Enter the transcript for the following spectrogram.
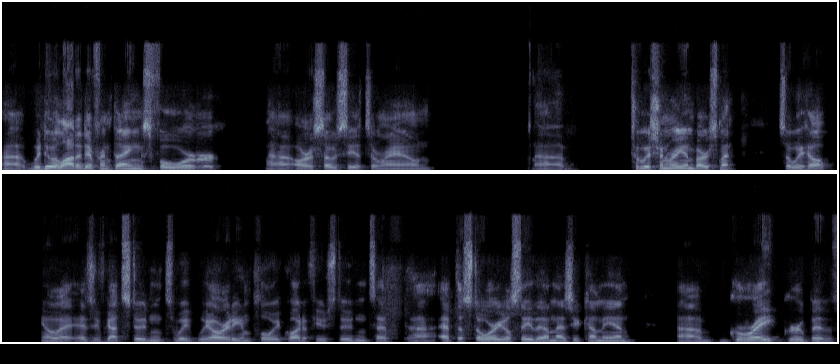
Uh, we do a lot of different things for uh, our associates around uh, tuition reimbursement. So we help, you know, as you've got students, we, we already employ quite a few students at, uh, at the store. You'll see them as you come in. Um, great group of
